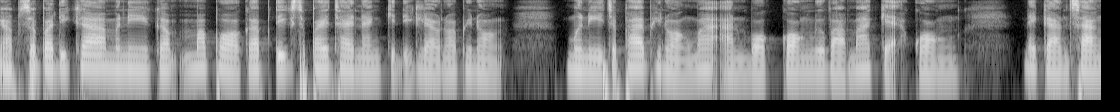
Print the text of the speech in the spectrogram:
กับสวัสดีค่ะมื้อนี้กับมาพอกับติ๊กสไปไทยนางกินอีกแล้วเนาะพี่น้องมื้อนี้จะพาพี่น้องมาอ่านบอกกองหรือว่ามาแกะกองในการสั่ง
